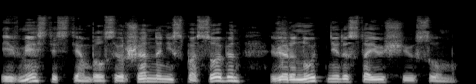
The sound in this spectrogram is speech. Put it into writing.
и вместе с тем был совершенно не способен вернуть недостающую сумму.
